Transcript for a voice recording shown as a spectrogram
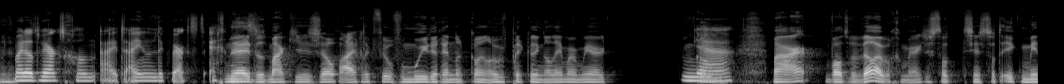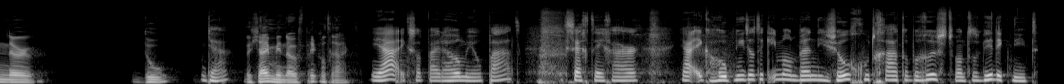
Ja. Maar dat werkt gewoon uiteindelijk werkt het echt Nee, niet. dat maakt je jezelf eigenlijk veel vermoeider en dan kan overprikkeling alleen maar meer ja, komen. Maar wat we wel hebben gemerkt is dat sinds dat ik minder doe, ja, dat jij minder overprikkeld raakt. ja, ik zat bij de homeopaat. ik zeg tegen haar, ja, ik hoop niet dat ik iemand ben die zo goed gaat op rust, want dat wil ik niet.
